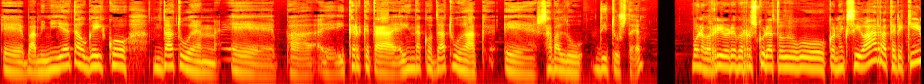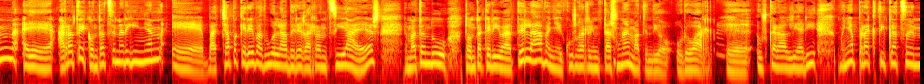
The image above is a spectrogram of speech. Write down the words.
e, ba, 2000 eta hogeiko datuen e, ba, e, ikerketa egindako datuak e, zabaldu dituzte. Bueno, berriro ere berreskuratu dugu konexioa, arraterekin. E, arrate, kontatzen ari ginen, e, batxapak ere baduela bere garrantzia, ez? Ematen du tontakeri batela, baina ikusgarrintasuna ematen dio oroar e, Euskaraldiari, baina praktikatzen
